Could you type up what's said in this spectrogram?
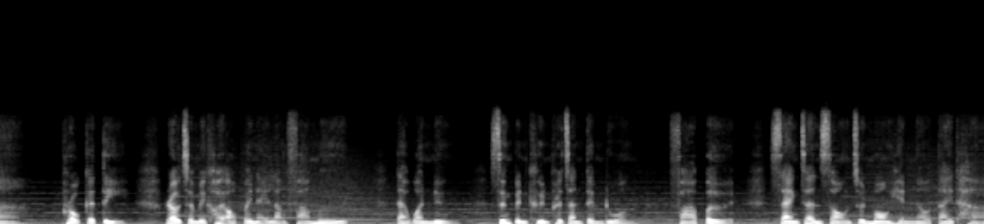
มา ปกติ เราจะไม่ค่อยออกไปไหนหลังฟ้ามืด แต่วันหนึ่ง ซึ่งเป็นคืนพระจันทร์เต็มดวง ฟ้าเปิด แสงจันทร์ส่องจนมองเห็นเงาใต้เท้า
